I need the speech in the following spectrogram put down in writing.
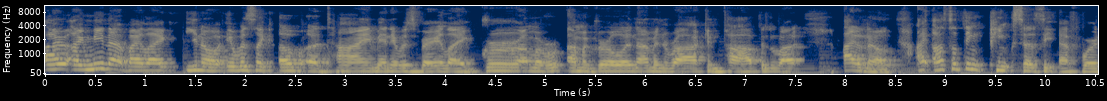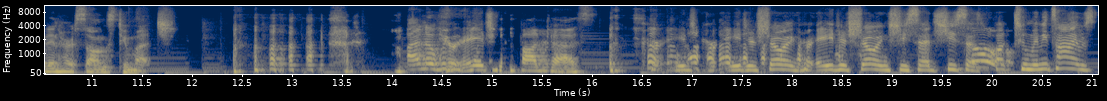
I, I mean that by like you know it was like of a time and it was very like girl I'm a I'm a girl and I'm in rock and pop and what I don't know I also think Pink says the f word in her songs too much. I don't know Her age- podcast. Her age, her age is showing. Her age is showing. She said she says fuck too many times.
